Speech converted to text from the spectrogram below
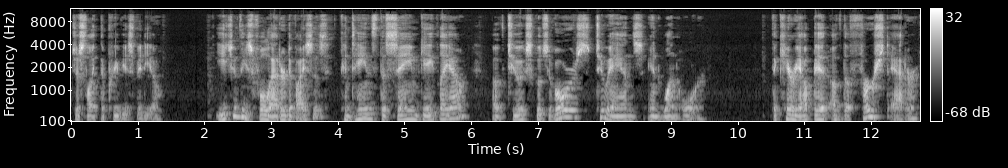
just like the previous video. Each of these full adder devices contains the same gate layout of two exclusive ORs, two ANDs, and one OR. The carry out bit of the first adder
